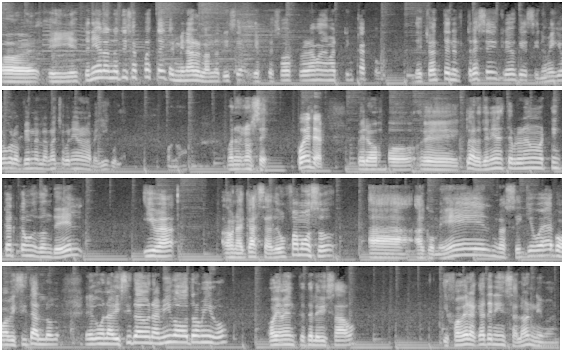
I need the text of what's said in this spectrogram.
Uh, y tenía las noticias puestas y terminaron las noticias y empezó el programa de Martín Carco. De hecho, antes en el 13, creo que si no me equivoco, los viernes en la noche ponían una película. ¿O no? Bueno, no sé. Puede ser. Pero, eh, claro, tenían este programa Martín Cárcamo donde él iba a una casa de un famoso a, a comer, no sé qué weá, como a visitarlo. Era como la visita de un amigo a otro amigo, obviamente televisado. Y fue a ver a Katherine Saloni, man.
